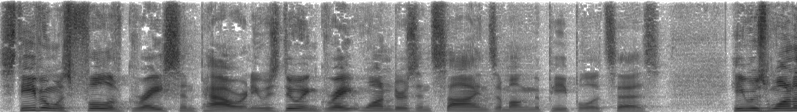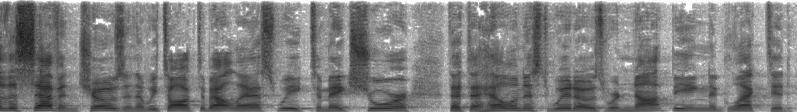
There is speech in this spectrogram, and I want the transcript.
Stephen was full of grace and power, and he was doing great wonders and signs among the people, it says. He was one of the seven chosen that we talked about last week to make sure that the Hellenist widows were not being neglected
